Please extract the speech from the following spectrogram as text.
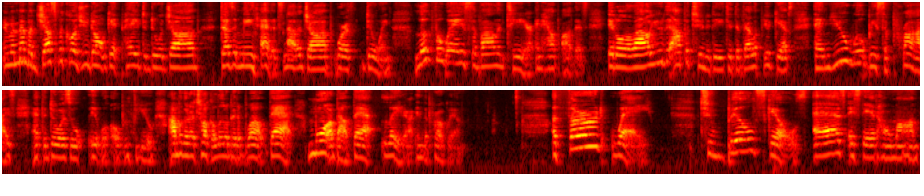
And remember, just because you don't get paid to do a job doesn't mean that it's not a job worth doing. Look for ways to volunteer and help others. It'll allow you the opportunity to develop your gifts, and you will be surprised at the doors it will open for you. I'm going to talk a little bit about that, more about that later in the program. A third way to build skills as a stay at home mom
